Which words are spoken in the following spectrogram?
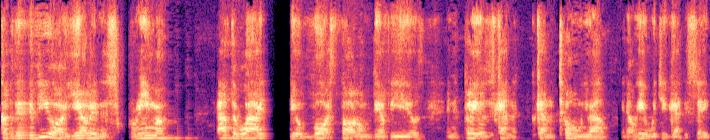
Because if you are yelling and screamer, after a while, your voice falls on deaf ears, and the players just kind of kind of tone you out. You don't hear what you got to say.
